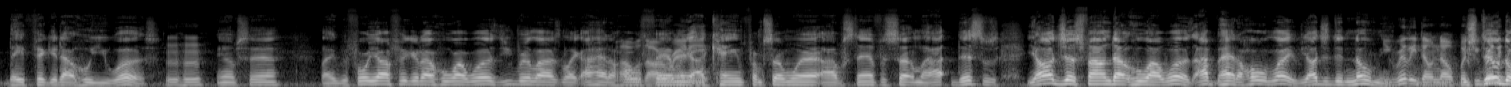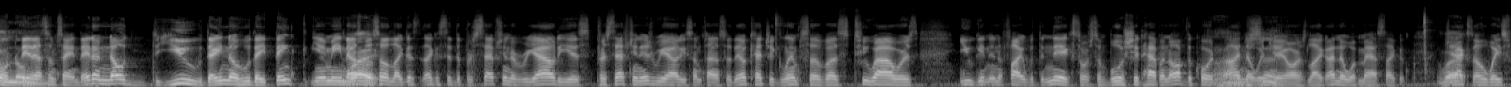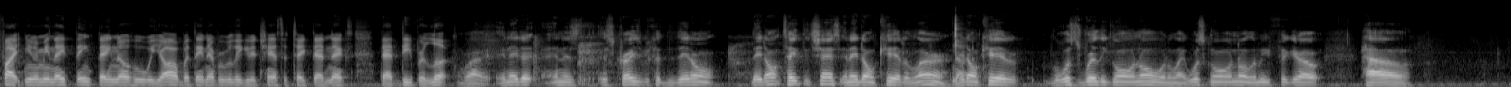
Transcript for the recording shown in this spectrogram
they figured out who you was. mm-hmm. You know what I'm saying? Like before y'all figured out who I was, you realized like I had a whole was family. already- I came from somewhere. I was stand for something. Like I, this was y'all just found out who I was. I've had a whole life. Y'all just didn't know me. You really don't know, but You you, still really, don't know they- me. That's what I'm saying. They don't know you. They know who they think. You know what I mean? That's Right. what. So like, like I said, the perception of reality is perception is reality sometimes. So they'll catch a glimpse of us two hours. You getting in a fight with the Knicks or some bullshit happen off the court. I know what JR is like. I know what Matt's like. Right. Jack's always fight. You know what I mean? They think they know who we are, but they never really get a chance to take that next, that deeper look. Right, and they and it's it's crazy because they don't they don't take the chance and they don't care to learn. They don't care what's really going on with them. Like what's going on? Let me figure out how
